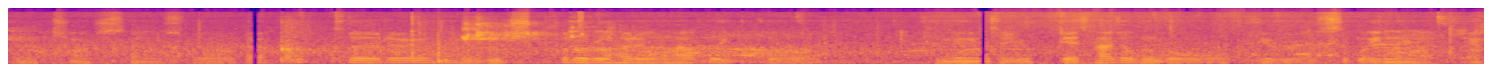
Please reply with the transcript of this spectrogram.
김치욱 선수가 코트를 한 60%를 활용하고 있고 김영희에서 6대 4 정도 비율을 쓰고 있는 것 같아요.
